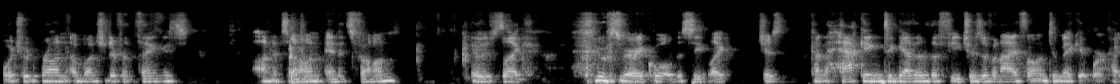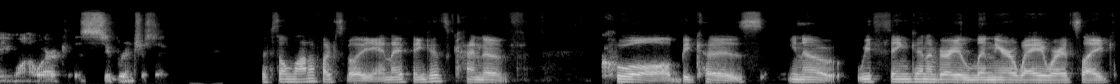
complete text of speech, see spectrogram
which would run a bunch of different things on its own in its phone. It was like it was very cool to see like just kind of hacking together the features of an iPhone to make it work how you want to work is super interesting. There's a lot of flexibility, and I think it's kind of cool because, you know, we think in a very linear way where it's like,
